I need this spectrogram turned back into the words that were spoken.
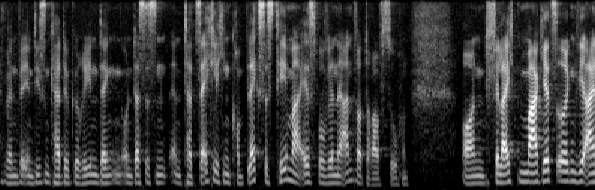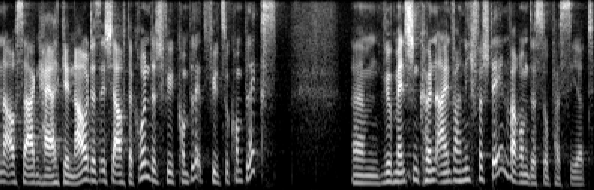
wenn wir in diesen Kategorien denken und dass es ein, ein, tatsächlich ein komplexes Thema ist, wo wir eine Antwort darauf suchen. Und vielleicht mag jetzt irgendwie einer auch sagen, ja genau, das ist ja auch der Grund, das ist viel, komplex, viel zu komplex. Ähm, wir Menschen können einfach nicht verstehen, warum das so passiert.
